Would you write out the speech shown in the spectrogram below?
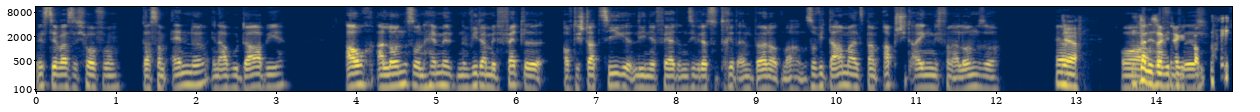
wisst ihr, was ich hoffe? Dass am Ende in Abu Dhabi auch Alonso und Hamilton wieder mit Vettel auf die Stadtziellinie fährt und sie wieder zu dritt einen Burnout machen. So wie damals beim Abschied eigentlich von Alonso. Ja. Ja. Oh, Und dann ist er wieder hoffentlich.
